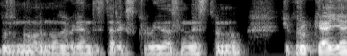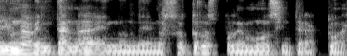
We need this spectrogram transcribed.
pues no, no deberían de estar excluidas en esto, ¿no? Yo creo que ahí hay una ventana en donde nosotros podemos interactuar.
